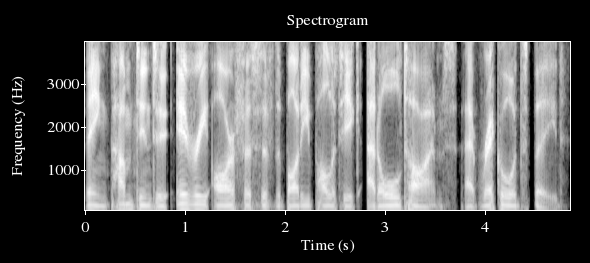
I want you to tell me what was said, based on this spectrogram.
being pumped into every orifice of the body politic at all times at record speed.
